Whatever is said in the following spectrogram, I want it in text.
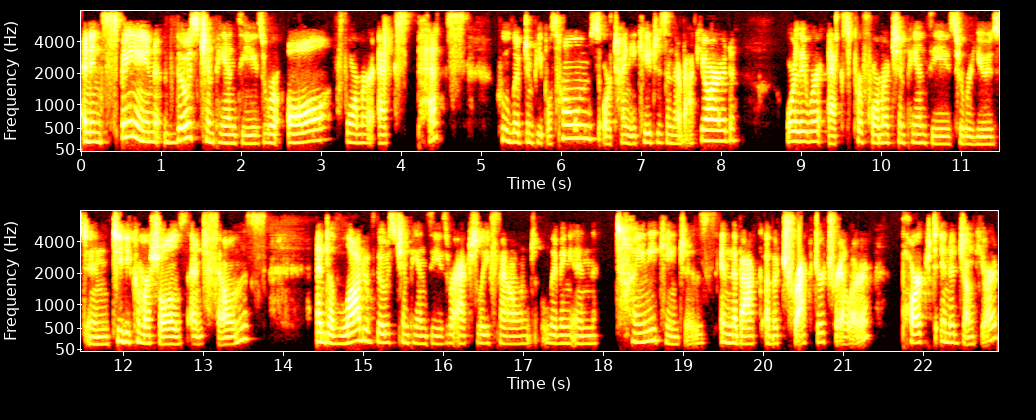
And in Spain, those chimpanzees were all former ex pets who lived in people's homes or tiny cages in their backyard, or they were ex performer chimpanzees who were used in TV commercials and films. And a lot of those chimpanzees were actually found living in tiny cages in the back of a tractor trailer parked in a junkyard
